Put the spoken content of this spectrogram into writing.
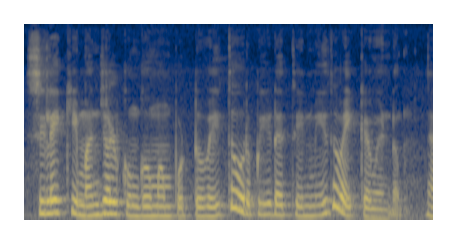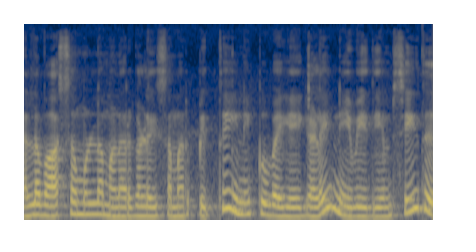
சிலைக்கு மஞ்சள் குங்குமம் பொட்டு வைத்து ஒரு பீடத்தின் மீது வைக்க வேண்டும். நல்ல வாசமுள்ள மலர்களை சமர்ப்பித்து இனிப்பு வகைகளை நைவேத்தியம் செய்து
